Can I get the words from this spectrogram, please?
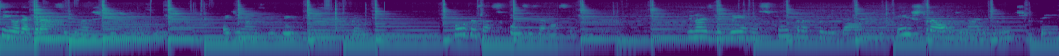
Senhor, a graça que nós pedimos hoje é de nós vivermos bem todas as coisas da nossa vida, de nós vivermos com tranquilidade, extraordinariamente bem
